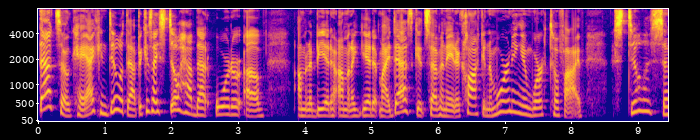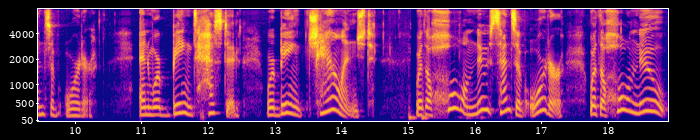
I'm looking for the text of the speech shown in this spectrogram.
that's okay. I can deal with that because I still have that order of I'm going to be at, I'm going to get at my desk at 7, 8 o'clock in the morning and work till 5. Still a sense of order. And we're being tested, we're being challenged with a whole new sense of order, with a whole new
